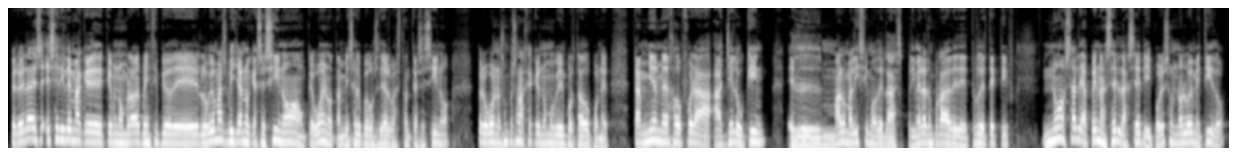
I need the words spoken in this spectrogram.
pero era ese, ese dilema que, que, me nombraba al principio de, lo veo más villano que asesino, aunque bueno, también se le puede considerar bastante asesino, pero bueno, es un personaje que no me hubiera importado También me he dejado fuera a Yellow King, el malo malísimo de la primera temporada de True Detective. No sale apenas en la serie y por eso no lo he metido.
